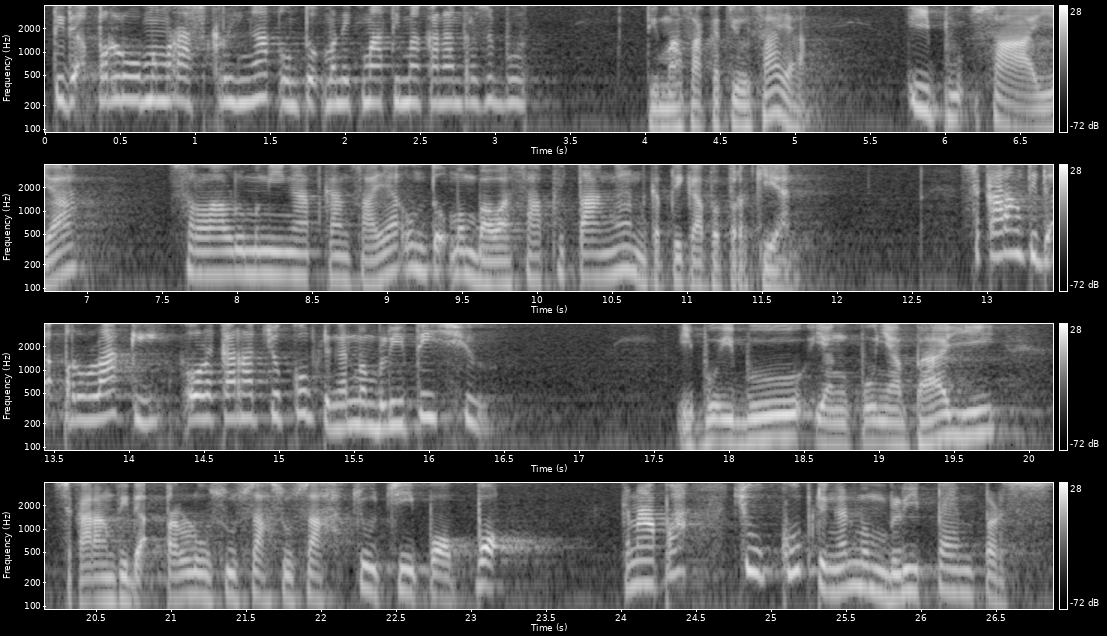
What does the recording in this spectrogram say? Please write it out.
tidak perlu memeras keringat untuk menikmati makanan tersebut. Di masa kecil saya, ibu saya selalu mengingatkan saya untuk membawa sapu tangan ketika bepergian. Sekarang tidak perlu lagi oleh karena cukup dengan membeli tisu. Ibu-ibu yang punya bayi sekarang tidak perlu susah-susah cuci popok. Kenapa? Cukup dengan membeli pampers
